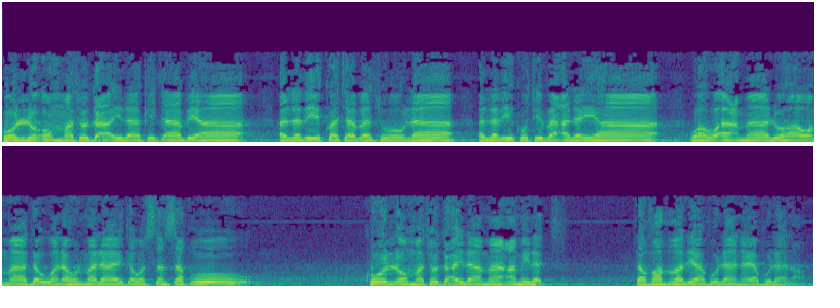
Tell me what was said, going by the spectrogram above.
كل أمة تدعى إلى كتابها. الذي كتبته لا الذي كتب عليها. وهو أعمالها وما دونه الملائكة واستنسخوا كل أمة تدعى إلى ما عملت. تفضل يا فلان يا فلانة.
